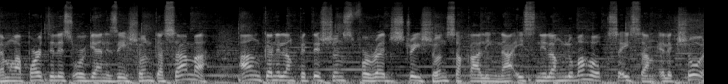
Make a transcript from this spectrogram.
ng mga party list organization kasama ang kanilang petitions for registration sakaling nais nilang lumahok sa isang eleksyon.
